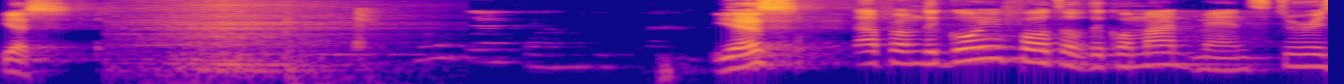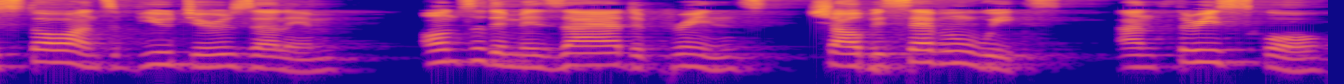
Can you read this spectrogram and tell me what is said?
Yes. Yes. that from the going forth of the commandments to restore and to build Jerusalem unto the Messiah the Prince shall be seven weeks, and threescore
